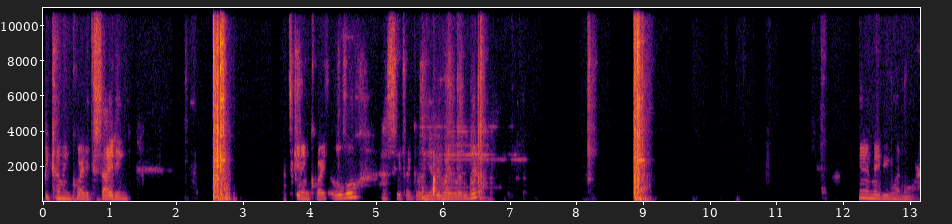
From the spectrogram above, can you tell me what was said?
becoming quite exciting. It's getting quite oval. Let's see if I go the other way a little bit. And maybe one more.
